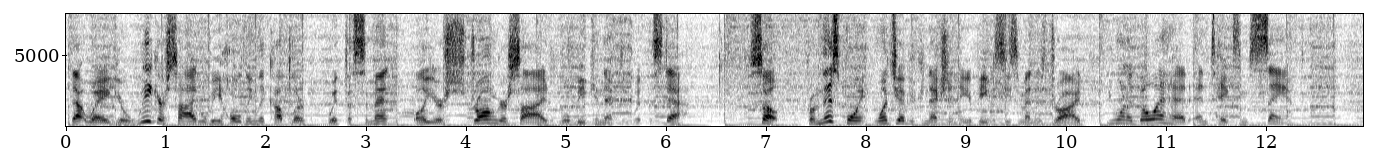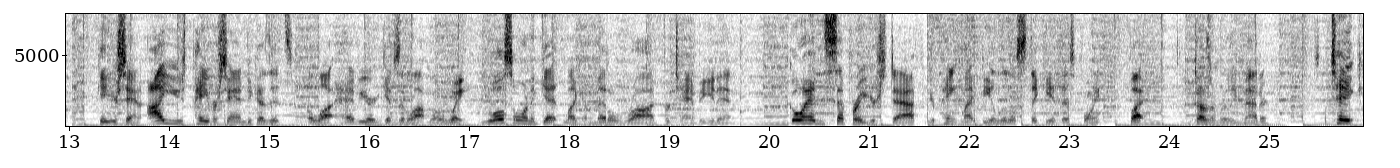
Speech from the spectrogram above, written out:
That way your weaker side will be holding the coupler with the cement, while your stronger side will be connected with the staff. So, from this point, once you have your connection and your PVC cement is dried, you want to go ahead and take some sand get your sand. I use paver sand because it's a lot heavier, it gives it a lot more weight. You also want to get like a metal rod for tamping it in. Go ahead and separate your staff. Your paint might be a little sticky at this point, but it doesn't really matter. Take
